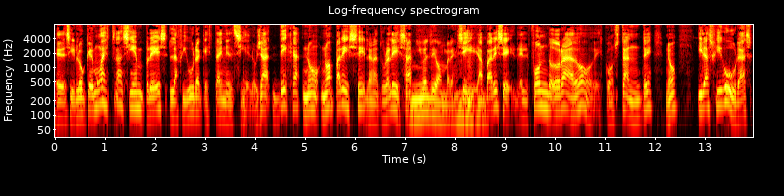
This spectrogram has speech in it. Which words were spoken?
Es decir, lo que muestran siempre es la figura que está en el cielo. Ya deja, no, no aparece la naturaleza. A nivel de hombre. Sí, aparece el fondo dorado, es constante, ¿no? Y las figuras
